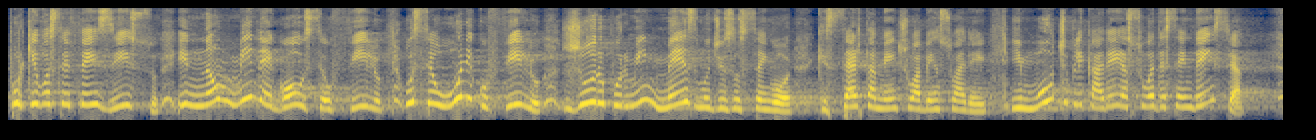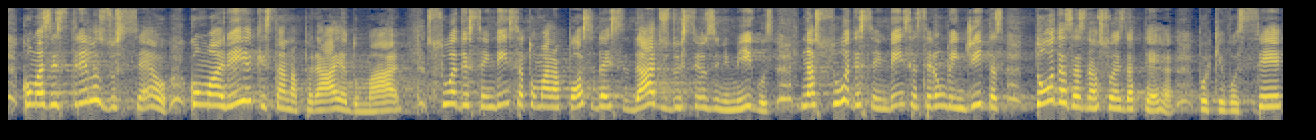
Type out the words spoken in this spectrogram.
Por que você fez isso e não me negou o seu filho, o seu único filho? Juro por mim mesmo, diz o Senhor, que certamente o abençoarei e multiplicarei a sua descendência como as estrelas do céu, como a areia que está na praia do mar. Sua descendência tomará posse das cidades dos seus inimigos. Na sua descendência serão benditas todas as nações da terra, porque você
